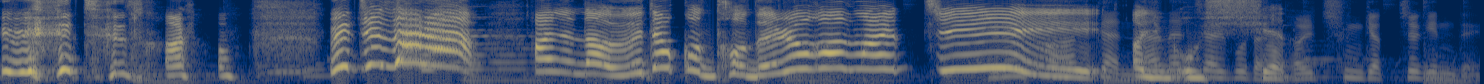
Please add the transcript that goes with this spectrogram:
미친 사람 미친 사람 아니 나 왜 자꾸 더 내려가나 했지 아 이거 오 쉣. 덜 충격적인데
